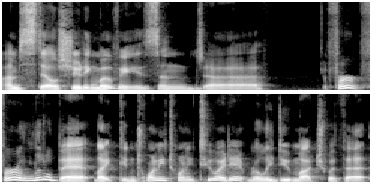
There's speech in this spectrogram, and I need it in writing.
I'm still shooting movies and uh for for a little bit like in 2022 I didn't really do much with it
